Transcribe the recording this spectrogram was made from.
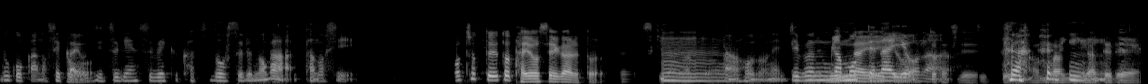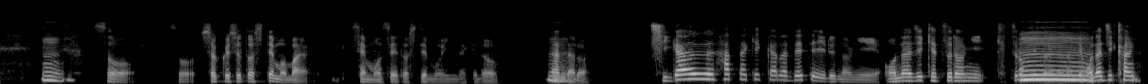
どこかの世界を実現すべく活動するのが楽しい。もうちょっと言うと多様性があると好きうだなと。ん、なるほどね。自分が持ってないような人た。ちであんまり苦手で、うん。そう、そう、職種としても、まあ、専門性としてもいいんだけど、なんだろう。違う畑から出ているのに、同じ結論に、結論って言ったら同じかん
